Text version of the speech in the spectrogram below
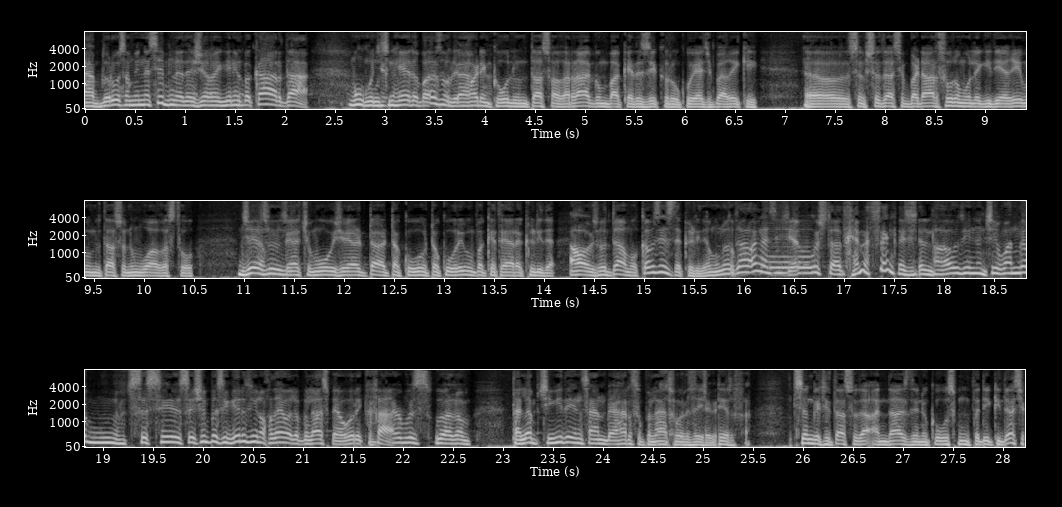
لا دروسه مې نصیب نه ده چې غني په کار دا مونږ چې نه دا بس ریکارډینګ کول نو تاسو غرا کوم باکې د ذکر کو یا چې باغې کې سب سدا سي بډار سورمو لګي دی غي مونږ تاسو نو واغستو جی جی بیا چې مو ویل ټکو ټکوري مو پکې تیار کړی دا نو دا مو کوم څه زده کړی دا نو دا هغه چې جل استاد کنه څنګه جل او دین چې باندې سشي پسې ګرځي نو خدای ولا بلاس په اوري بس هغه طلب چې وي د انسان به هر څه بلاس ورځي ډیر ښه څنګه چې تاسو دا انداز دینو کو اوس مو په دې کې داسې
